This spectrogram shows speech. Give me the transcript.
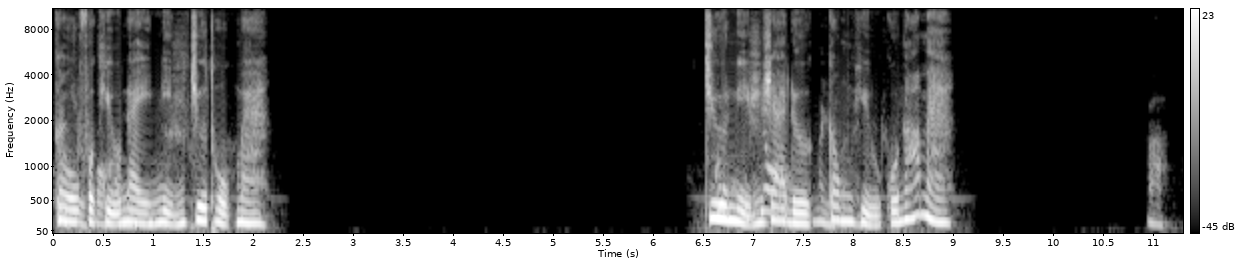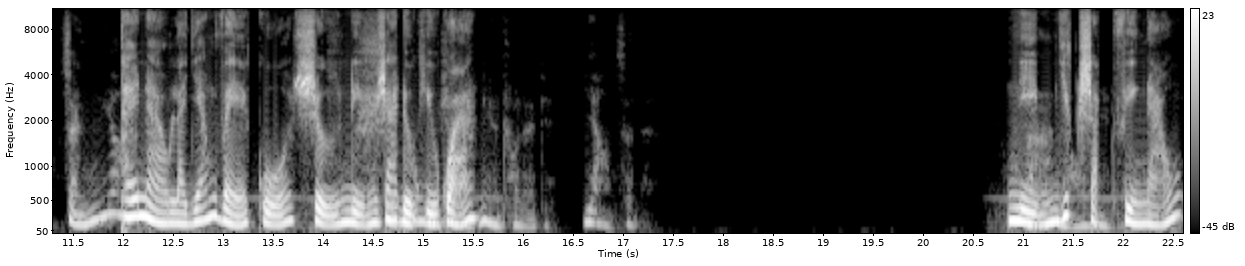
Câu phật hiệu này niệm chưa thuộc mà. Chưa niệm ra được công hiệu của nó mà. Thế nào là dáng vẻ của sự niệm ra được hiệu quả? Niệm dứt sạch phiền não.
